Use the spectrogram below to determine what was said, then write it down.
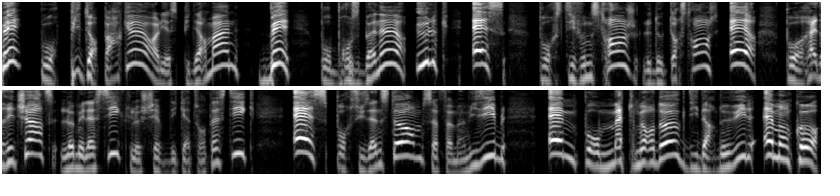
P pour Peter Parker, alias Spider-Man. B pour Bruce Banner, Hulk. S pour Stephen Strange, le Docteur Strange. R pour Red Richards, l'homme élastique, le chef des 4 fantastiques. S pour Susan Storm, sa femme invisible. M pour Matt Murdock, dit Daredevil. M encore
